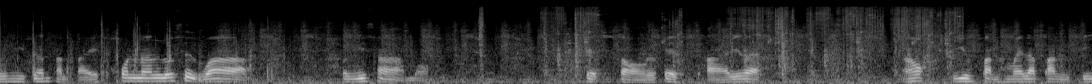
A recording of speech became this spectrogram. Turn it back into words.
วิธีเครื่องปั่นไฟ คนนั้นรู้สึกว่า คนที่สามเหรอเฟสสองหรือเฟสสุดท้ายนี่แหละ เอ้าอยู่ปั่นทำไมละปั่นฟรี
